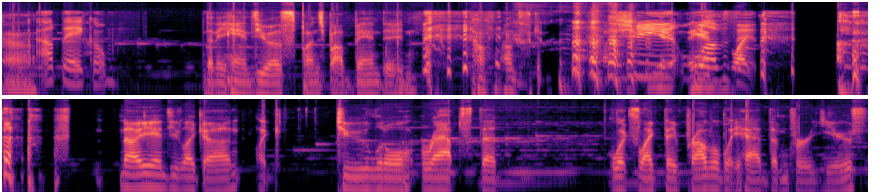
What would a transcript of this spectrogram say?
Uh, I'll take them. then he hands you a SpongeBob band-aid. no, I'm just kidding. She Yeah, they loves like- it. no, he hands you like uh like two little wraps that looks like they've probably had them for years.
